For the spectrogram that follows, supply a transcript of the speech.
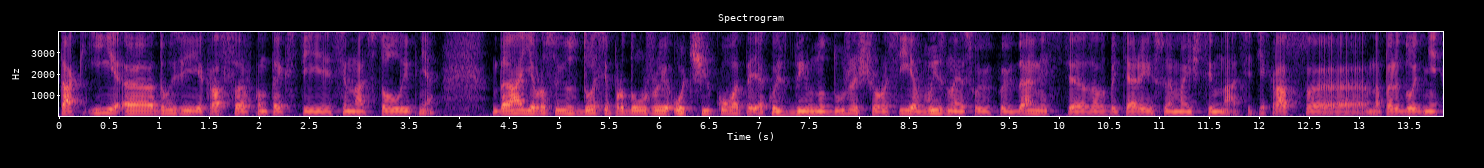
Так, і е, друзі, якраз в контексті 17 липня. Да, Євросоюз досі продовжує очікувати якось дивно дуже, що Росія визнає свою відповідальність е, за збиття рейсу MH17. Якраз е, напередодні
